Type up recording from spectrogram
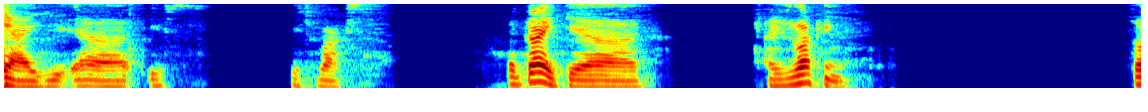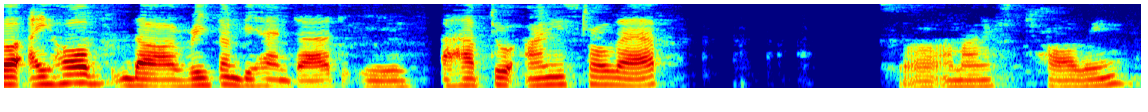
yeah uh, it, it works. So great uh, it's working. So I hope the reason behind that is I have to uninstall the app. So I'm uninstalling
